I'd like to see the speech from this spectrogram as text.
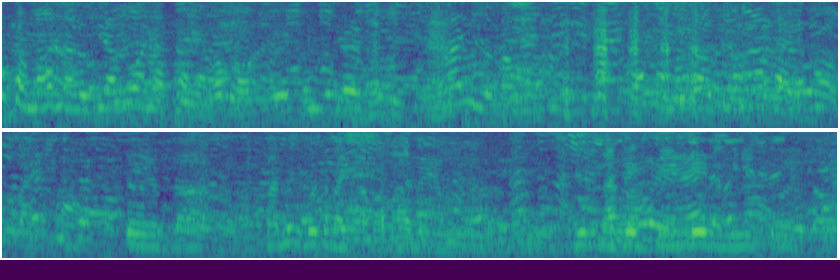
okamara nalobi yango wana kaka famille kota balinga mama aloba baza ebele na minite oyo donc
